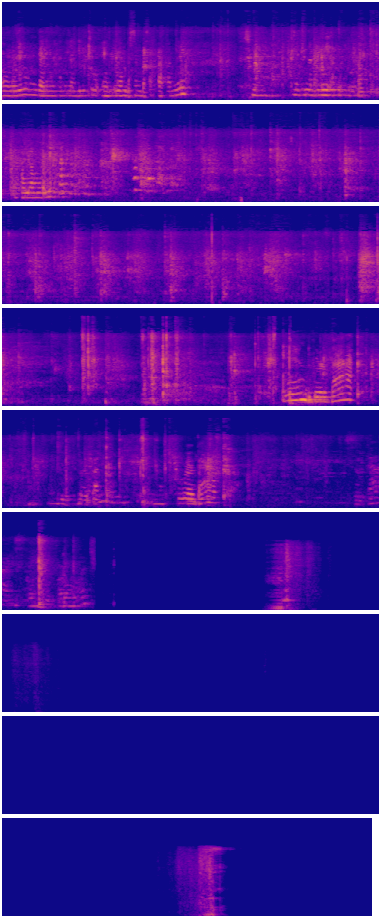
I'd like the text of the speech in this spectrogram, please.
Our room. Galing kanila dito. And ayan, basang-basa pa kami. So, medyo nabili ako dito. Nakalang ulit. And we're back. We're back. We're back.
